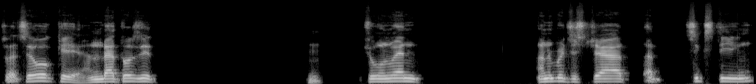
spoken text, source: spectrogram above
So I said, okay. And that was it. Hmm. Tune went on the British chart at 16.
